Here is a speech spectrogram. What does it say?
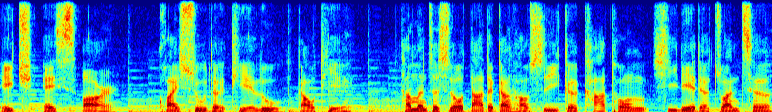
HSR，快速的铁路高铁。他们这时候搭的刚好是一个卡通系列的专车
